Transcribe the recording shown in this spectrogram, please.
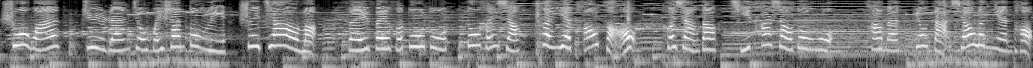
说完，巨人就回山洞里睡觉了。肥肥和嘟嘟都很想趁夜逃走，可想到其他小动物，他们又打消了念头。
